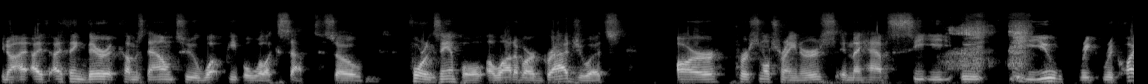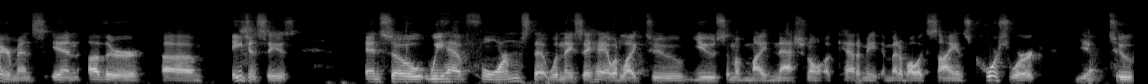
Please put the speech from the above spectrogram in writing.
you know, I, I think there it comes down to what people will accept. So, for example, a lot of our graduates are personal trainers and they have CEU, requirements in other um, agencies. And so we have forms that when they say, hey, I would like to use some of my National Academy of Metabolic Science coursework yeah. to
